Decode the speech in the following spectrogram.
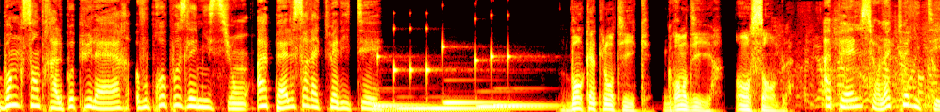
Banque Centrale Populaire vous propose l'émission Appel sur l'actualité. Banque Atlantique, grandir ensemble. Appel sur l'actualité.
